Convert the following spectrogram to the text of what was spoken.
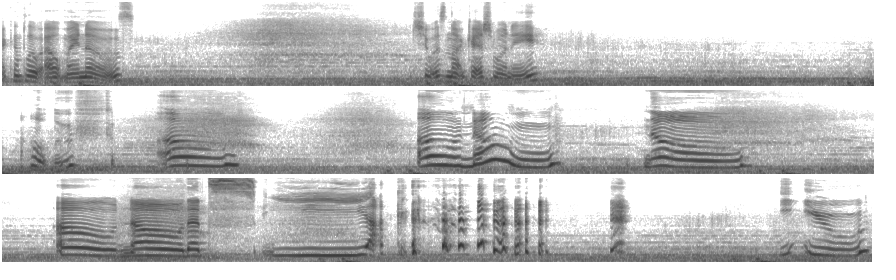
I can blow out my nose. She was not cash money. Oh, Loof. Oh. Oh, no. No. Oh, no. That's... Yuck. Ew.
